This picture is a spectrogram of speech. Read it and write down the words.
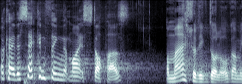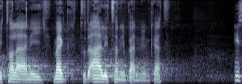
Okay, the second thing that might stop us A második dolog, ami talán így meg tud állítani bennünket, is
